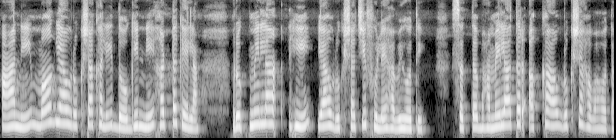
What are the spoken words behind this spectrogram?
आणि मग या वृक्षाखाली दोघींनी हट्ट केला. रुक्मिणीलाही या वृक्षाची फुले हवी होती. सत्यभामेला तर अख्खा वृक्ष हवा होता.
